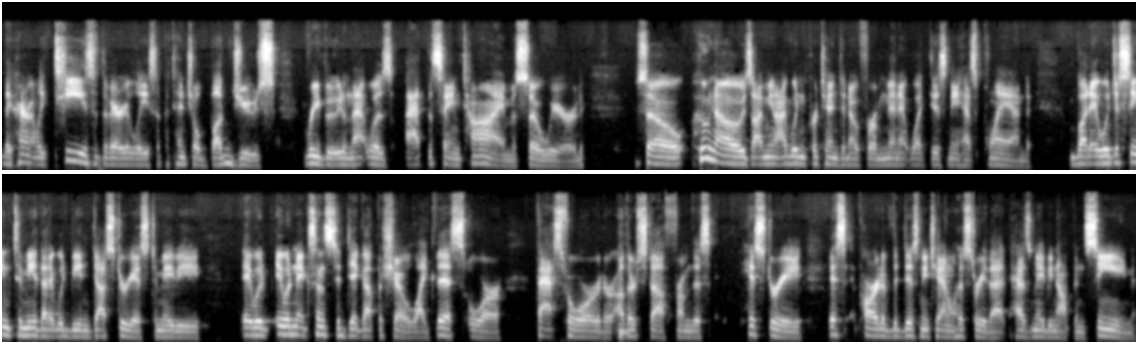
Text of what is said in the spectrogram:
they apparently teased at the very least a potential Bug Juice reboot, and that was at the same time. So weird. So who knows? I mean, I wouldn't pretend to know for a minute what Disney has planned, but it would just seem to me that it would be industrious to maybe it would it would make sense to dig up a show like this or fast forward or other stuff from this history, this part of the Disney Channel history that has maybe not been seen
